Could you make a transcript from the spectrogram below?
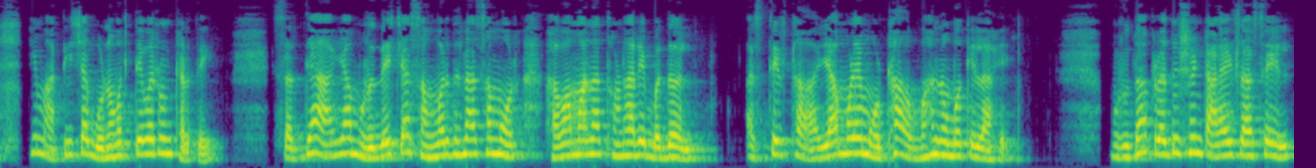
ही मातीच्या गुणवत्तेवरून ठरते. सध्या या मृदेच्या संवर्धनासमोर हवामानात होणारे बदल अस्थिरता यामुळे मोठं आव्हान उभं केलं आहे. मृदा प्रदूषण टाळायचं असेल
